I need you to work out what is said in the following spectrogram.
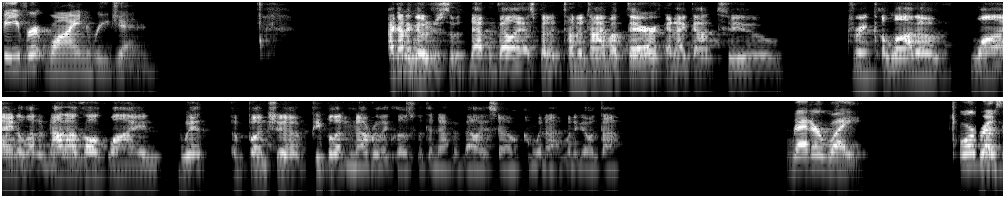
favorite wine region? I got to go to just the Napa Valley. I spent a ton of time up there, and I got to drink a lot of wine, a lot of non-alcoholic wine with a bunch of people that I'm not really close with the Napa Valley. So I'm gonna I'm gonna go with that. Red or white, or Red. rosé?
